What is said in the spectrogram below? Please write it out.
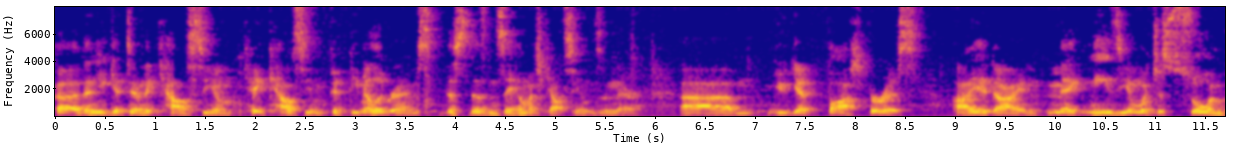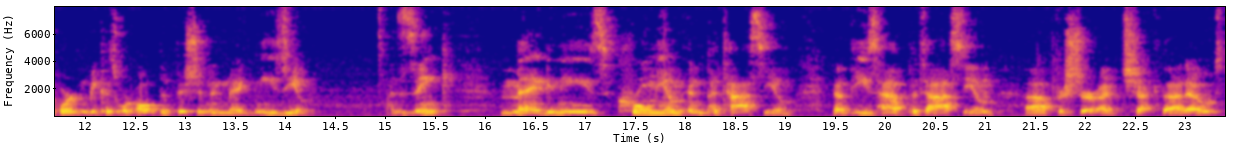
Uh, then you get down to calcium. Okay, calcium, 50 milligrams. This doesn't say how much calcium's in there. Um, you get phosphorus, iodine, magnesium, which is so important because we're all deficient in magnesium, zinc manganese, chromium, and potassium. Now these have potassium uh, for sure. I've checked that out.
